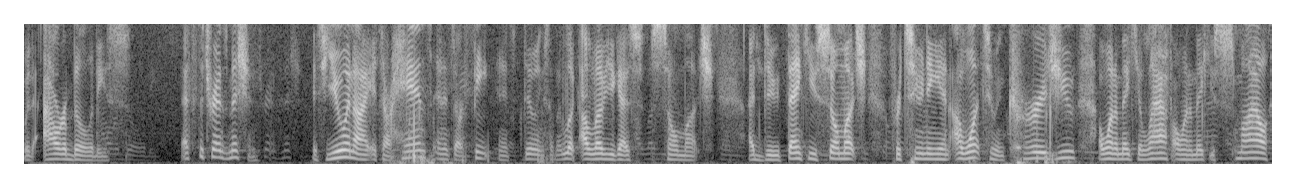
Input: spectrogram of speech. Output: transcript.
with our abilities. That's the transmission. It's you and I, it's our hands and it's our feet, and it's doing something. Look, I love you guys so much. I do. Thank you so much for tuning in. I want to encourage you. I want to make you laugh. I want to make you smile.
